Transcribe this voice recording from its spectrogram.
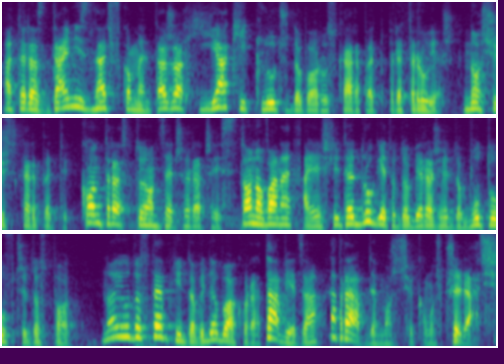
A teraz daj mi znać w komentarzach, jaki klucz doboru skarpet preferujesz. Nosisz skarpety kontrastujące, czy raczej stonowane, a jeśli te drugie, to dobierasz je do butów czy do spodni. No i udostępnij to wideo, bo akurat ta wiedza naprawdę może się komuś przydać.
